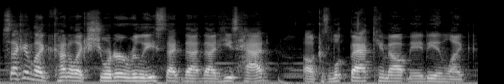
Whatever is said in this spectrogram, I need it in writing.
second like kind of like shorter release that that that he's had. Because uh, Look Back came out maybe in like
